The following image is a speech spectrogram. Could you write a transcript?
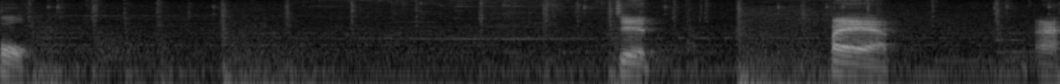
หกเจ็ดแปดอะ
